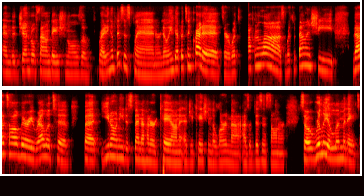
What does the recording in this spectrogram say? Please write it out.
And the general foundationals of writing a business plan or knowing debits and credits or what's profit and loss, what's a balance sheet, that's all very relative. But you don't need to spend 100K on an education to learn that as a business owner. So it really eliminates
